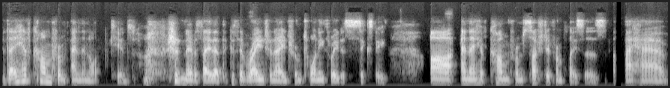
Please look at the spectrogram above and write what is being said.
they have come from, and they're not kids. I should never say that because they've ranged in age from 23 to 60. Uh, and they have come from such different places. I have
